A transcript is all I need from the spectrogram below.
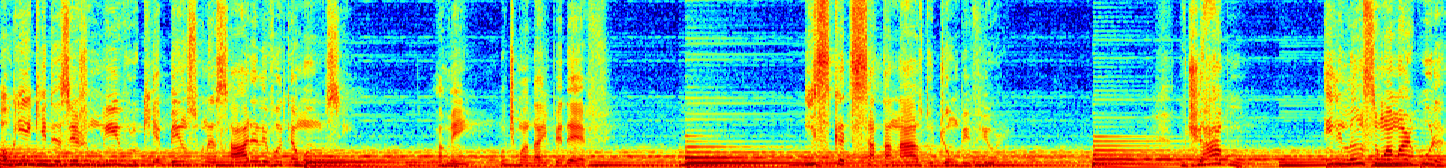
Alguém aqui deseja um livro que é benção nessa área? Levante a mão assim. Amém. Vou te mandar em PDF. Isca de Satanás do John Bevere. O diabo, ele lança uma amargura.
